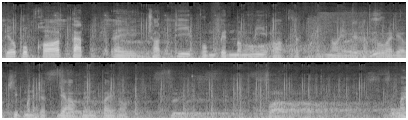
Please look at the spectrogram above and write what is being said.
เดี๋ยวผมขอตัดไอ้ช็อตที่ผมเป็นมัมมี่ออกสักหน่อยนะครับเพราะว่าเดี๋ยวคลิปมันจะยาวเกินไปเนาะมา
